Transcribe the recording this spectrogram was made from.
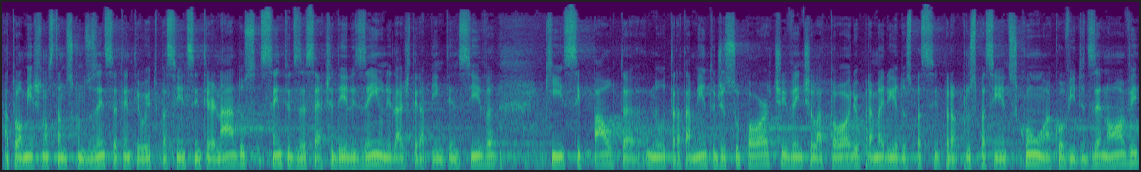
Atualmente nós estamos com 278 pacientes internados, 117 deles em unidade de terapia intensiva que se pauta no tratamento de suporte ventilatório para a maioria dos para, para os pacientes com a Covid-19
